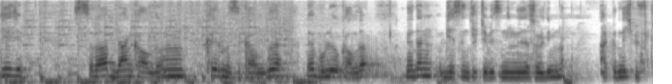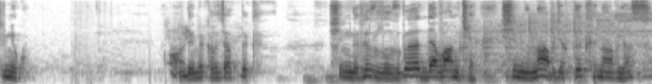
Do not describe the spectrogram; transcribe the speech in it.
Cici. Sıra ben kaldım. Kırmızı kaldı. Ve blue kaldı. Neden birisinin Türkçe birisinin İngilizce söylediğim hakkında hiçbir fikrim yok. Demir kılıcı attık. Şimdi hızlı hızlı devam ki. Şimdi ne yapacaktık? Ne yapacağız?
